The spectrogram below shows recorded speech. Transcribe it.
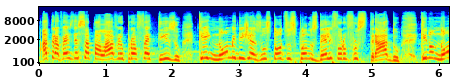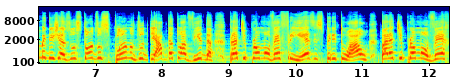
através dessa palavra eu profetizo que em nome de Jesus todos os planos dele foram frustrados. Que no nome de Jesus todos os planos do diabo da tua vida para te promover frieza espiritual, para te promover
